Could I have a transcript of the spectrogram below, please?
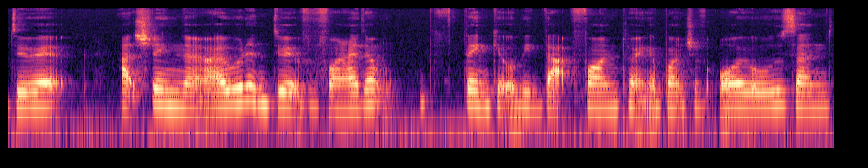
do it. Actually, no, I wouldn't do it for fun. I don't think it would be that fun putting a bunch of oils and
